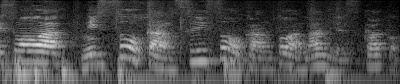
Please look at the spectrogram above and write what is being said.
ー、質問は日相関水相関とは何ですか？と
